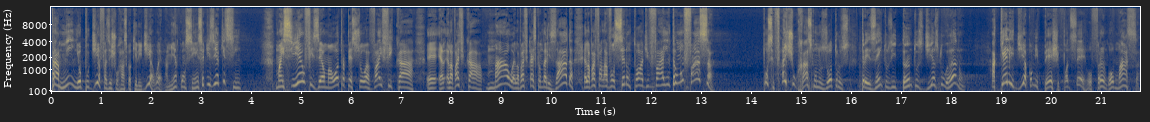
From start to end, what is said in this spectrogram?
Para mim, eu podia fazer churrasco aquele dia? Ué, na minha consciência dizia que sim. Mas se eu fizer, uma outra pessoa vai ficar, é, ela vai ficar mal, ela vai ficar escandalizada, ela vai falar, você não pode, vai, então não faça. Pô, você faz churrasco nos outros trezentos e tantos dias do ano. Aquele dia come peixe, pode ser, ou frango, ou massa.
